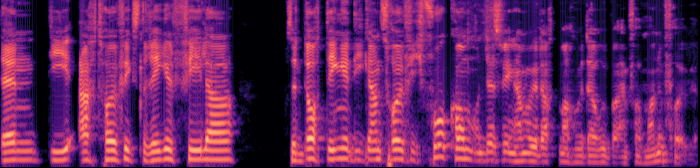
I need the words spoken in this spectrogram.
denn die acht häufigsten Regelfehler sind doch Dinge, die ganz häufig vorkommen und deswegen haben wir gedacht, machen wir darüber einfach mal eine Folge.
